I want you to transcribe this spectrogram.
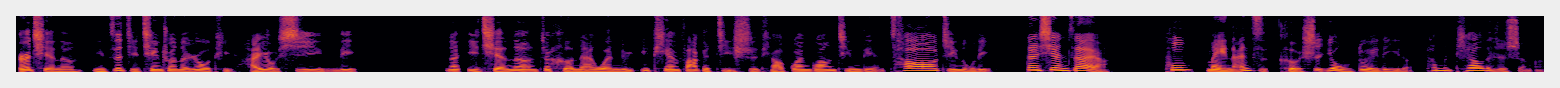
而且呢，你自己青春的肉体还有吸引力。那以前呢，这河南文旅一天发个几十条观光景点，超级努力，但现在啊。扑美男子可是用对力了，他们挑的是什么？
